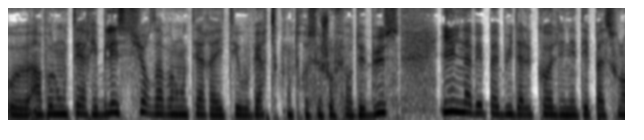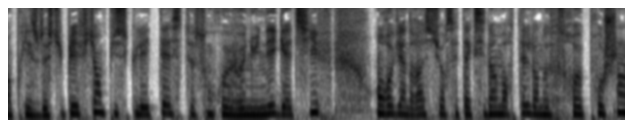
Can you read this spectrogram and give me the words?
involontaire et blessures involontaires a été ouverte contre ce chauffeur de bus. Il n'avait pas bu d'alcool et n'était pas sous l'emprise de stupéfiants puisque les tests sont revenus négatifs. On reviendra sur cet accident mortel dans notre prochain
